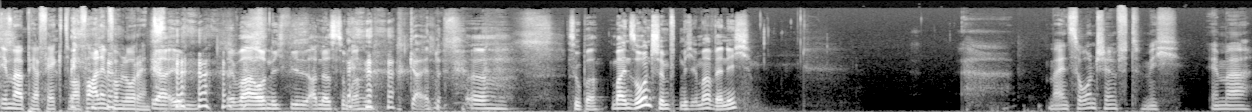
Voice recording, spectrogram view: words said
immer perfekt war, vor allem vom Lorenz. Ja, eben. Er war auch nicht viel anders zu machen. Geil. Äh, super. Mein Sohn schimpft mich immer, wenn ich. Mein Sohn schimpft mich immer,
